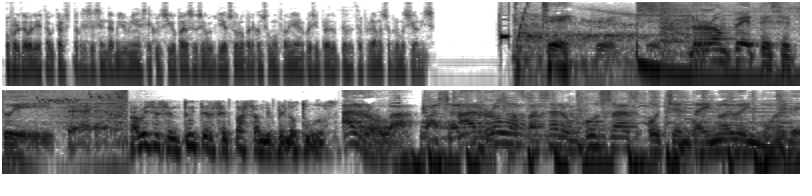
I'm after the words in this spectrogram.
Oferta válida hasta stock de 60.000 unidades exclusivo para su seguridad solo para consumo familiar y productos de otros programas o promociones. Che, rompete ese Twitter. A veces en Twitter se pasan de Arroba, arroba pasaron cosas 899.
